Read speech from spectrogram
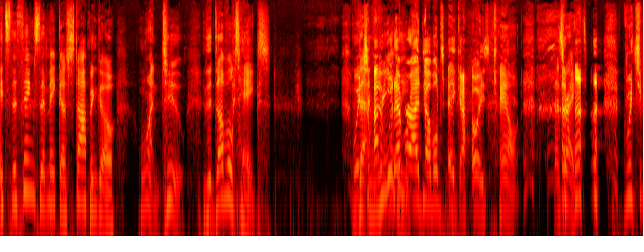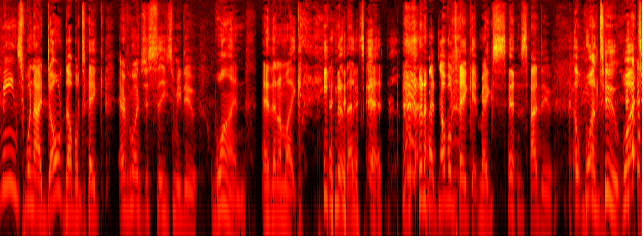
It's the things that make us stop and go one, two, the double takes. Which I, whenever really- I double take, I always count. That's right. Which means when I don't double take, everyone just sees me do one, and then I'm like, you know, that's it. When I double take, it makes sense. I do uh, one, two, what?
